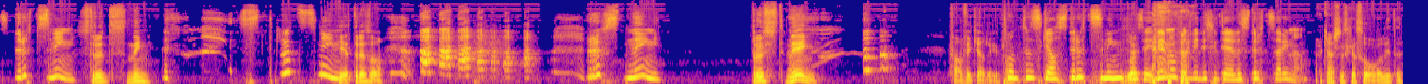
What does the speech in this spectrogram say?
Strutsning! Strutsning, Strutsning! heter det så? Rustning! Rustning! Fan fick jag det ifrån? Pontus ska ha strutsning på sig. Det är nog för att vi diskuterade strutsar innan. Jag kanske ska sova lite.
